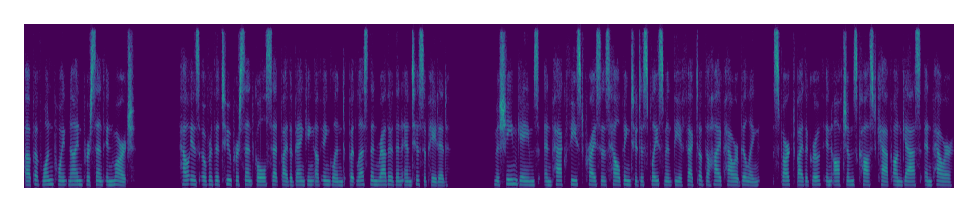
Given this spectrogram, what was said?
up of 1.9% in March. How is over the 2% goal set by the Banking of England but less than rather than anticipated. Machine games and pack feast prices helping to displacement the effect of the high power billing, sparked by the growth in Ofgem's cost cap on gas and power.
